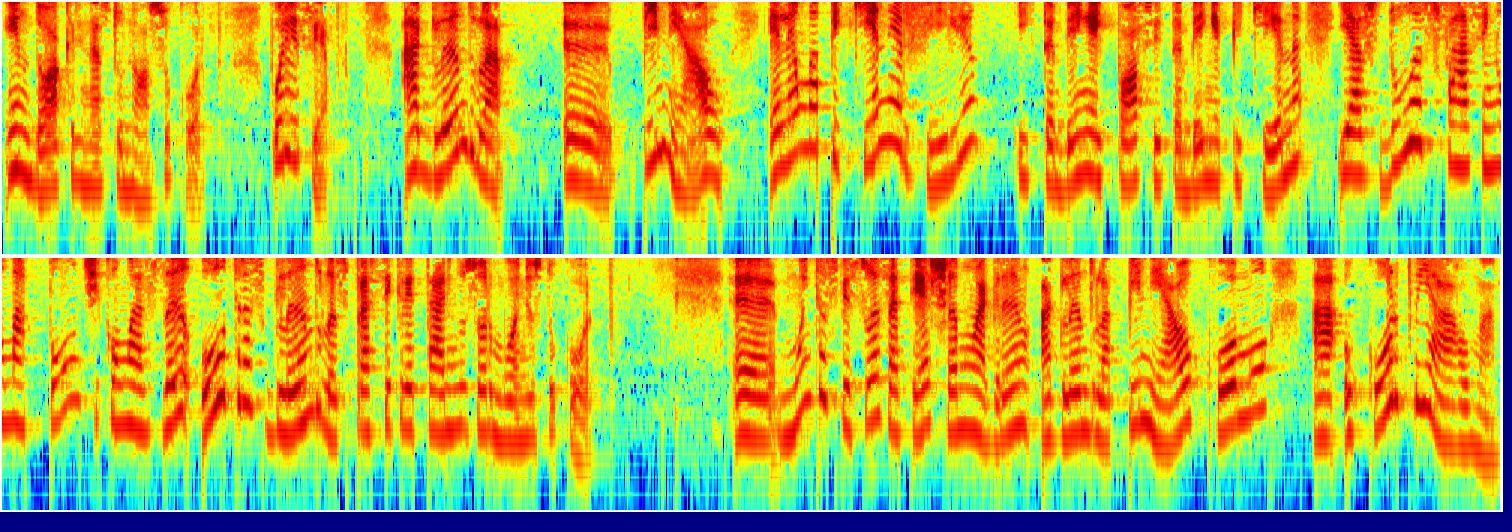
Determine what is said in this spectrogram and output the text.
endócrinas do nosso corpo. Por exemplo, a glândula uh, pineal, ela é uma pequena ervilha e também a hipófise também é pequena e as duas fazem uma ponte com as outras glândulas para secretarem os hormônios do corpo. Uh, muitas pessoas até chamam a, a glândula pineal como a, o corpo e a alma.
